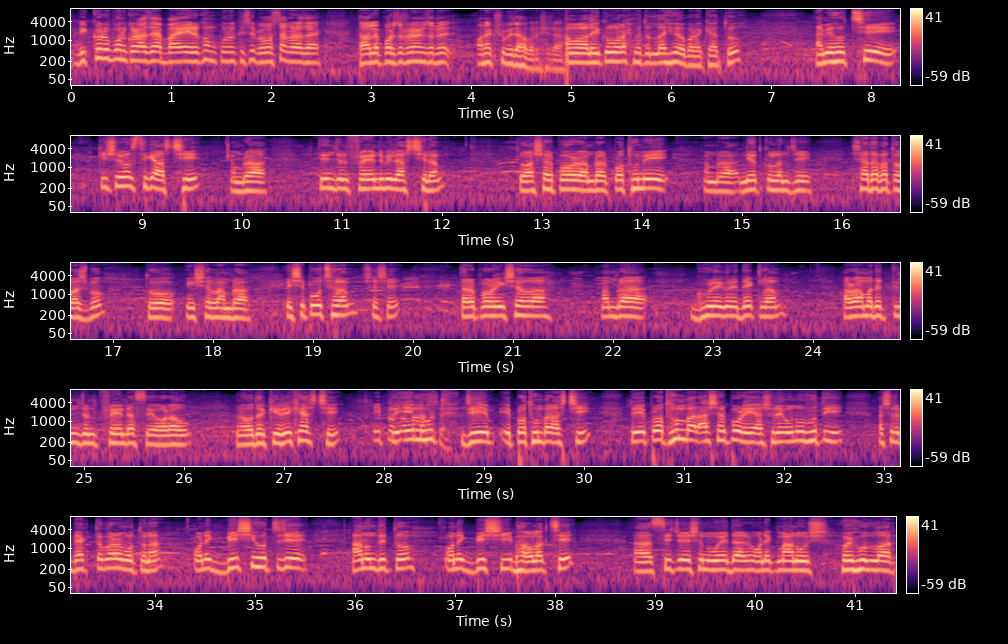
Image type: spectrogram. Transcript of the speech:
বৃক্ষরোপণ করা যায় বা এরকম কোনো কিছুর ব্যবস্থা করা যায়, তাহলে পর্যটনের জন্য অনেক সুবিধা হবে সেটা। আসসালামু আলাইকুম রহমতুল্লাহি বারাকাতু আমি হচ্ছে কিশোরগঞ্জ থেকে আসছি। আমরা তিনজন ফ্রেন্ড মিলে আসছিলাম। তো আসার পর আমরা প্রথমে আমরা নিয়ত করলাম যে সাদা পাথর আসব। তো ইনশাল্লাহ আমরা এসে পৌঁছালাম শেষে। তারপর ইনশাল্লাহ আমরা ঘুরে ঘুরে দেখলাম। আরও আমাদের তিনজন ফ্রেন্ড আছে, ওরাও মানে ওদেরকে রেখে আসছে। তো এই মুহূর্তে যে এই প্রথমবার আসছি তো এই প্রথমবার আসার পরে আসলে অনুভূতি আসলে ব্যক্ত করার মতো না। অনেক বেশি হচ্ছে যে আনন্দিত অনেক বেশি ভালো লাগছে। সিচুয়েশন ওয়েদার অনেক মানুষ হৈহুল্লার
